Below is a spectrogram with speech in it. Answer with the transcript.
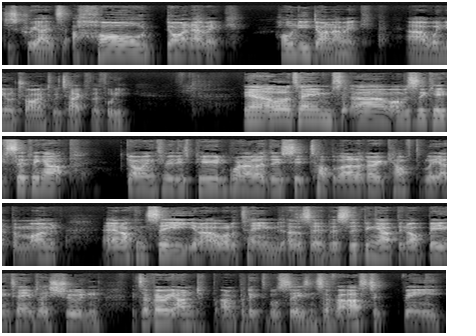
just creates a whole dynamic, whole new dynamic uh, when you're trying to attack for the footy. Now, a lot of teams um, obviously keep slipping up going through this period. And Port Adelaide do sit top of the ladder very comfortably at the moment. And I can see, you know, a lot of teams, as I said, they're slipping up. They're not beating teams they should. And it's a very un unpredictable season. So for us to be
